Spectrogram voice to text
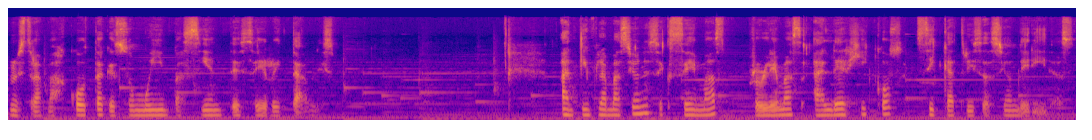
nuestras mascotas que son muy impacientes e irritables. Antiinflamaciones, eczemas, problemas alérgicos, cicatrización de heridas.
